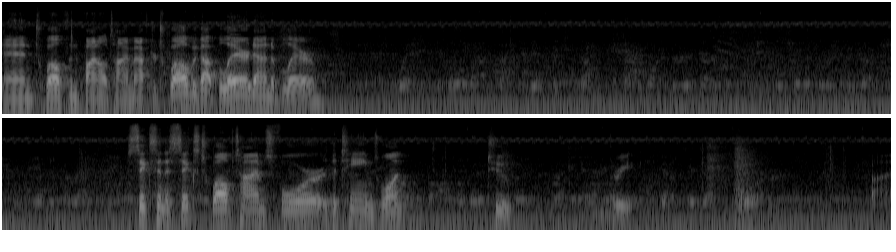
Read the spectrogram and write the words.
And 12th and final time. After 12, we got Blair down to Blair. Six and a six, 12 times for the teams. One, two, three, four, five,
